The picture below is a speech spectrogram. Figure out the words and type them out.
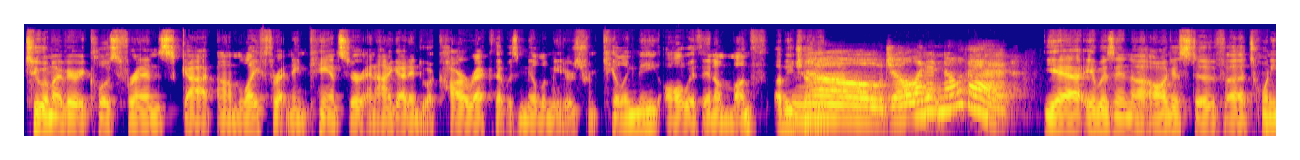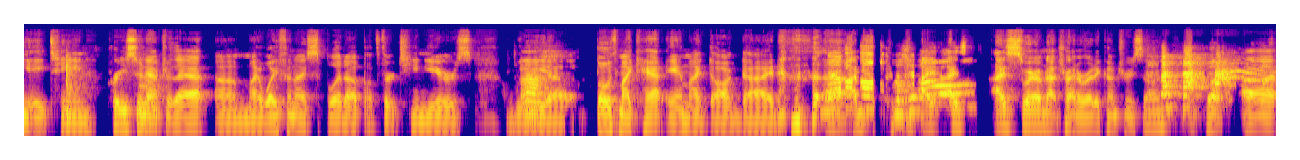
Two of my very close friends got um, life threatening cancer, and I got into a car wreck that was millimeters from killing me all within a month of each no, other. No, Joel, I didn't know that. Yeah, it was in uh, August of uh, 2018. Pretty soon oh. after that, um, my wife and I split up of 13 years. We oh. uh, both my cat and my dog died. No, I, I, I, swear I'm not trying to write a country song, but uh,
